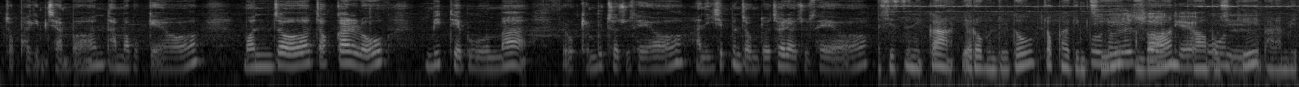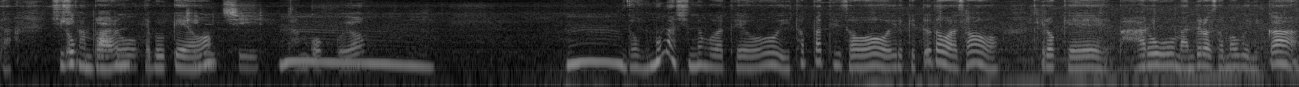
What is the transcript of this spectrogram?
자, 쪽파 김치 한번 담아 볼게요. 먼저 젓갈로 밑에 부분만 이렇게 묻혀주세요. 한 20분 정도 절여주세요. 맛있으니까 여러분들도 쪽파김치 한번 담아보시기 온 바랍니다. 시식 한번 해볼게요. 김치 담궜고요. 음, 음, 너무 맛있는 것 같아요. 이 텃밭에서 이렇게 뜯어와서 이렇게 바로 만들어서 먹으니까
